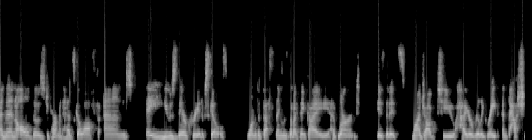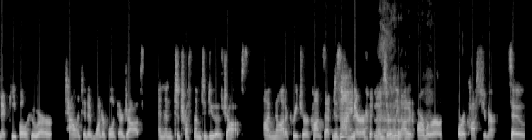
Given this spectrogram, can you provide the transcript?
And then all of those department heads go off and they use their creative skills. One of the best things that I think I have learned is that it's my job to hire really great and passionate people who are talented and wonderful at their jobs, and then to trust them to do those jobs. I'm not a creature concept designer, and I'm certainly not an armorer or a costumer. So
